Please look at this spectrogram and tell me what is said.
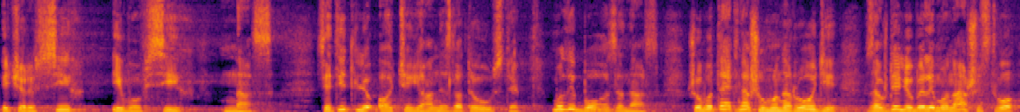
і через всіх, і во всіх нас. Святителю Отче Яни Златоусте, моли Бога за нас, щоб як в нашому народі завжди любили монашество,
